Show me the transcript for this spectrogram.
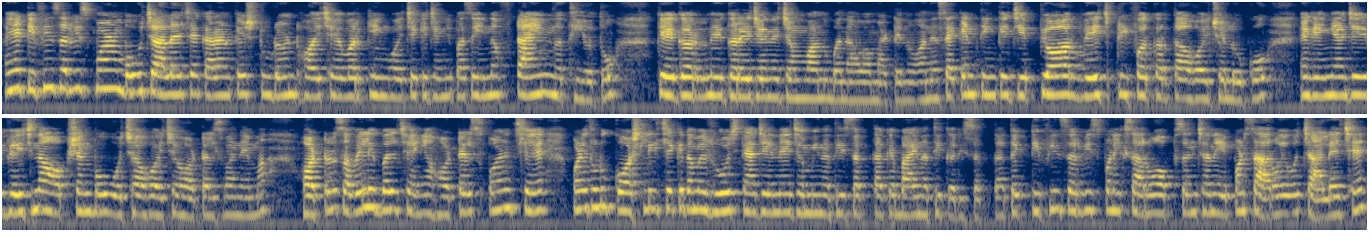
અહીંયા ટિફિન સર્વિસ પણ બહુ ચાલે છે, કારણ કે સ્ટુડન્ટ હોય છે, વર્કિંગ હોય છે, કે જેમની પાસે ઇનફ ટાઈમ નથી હોતો કે ઘરને, ઘરે જઈને જમવાનું બનાવવા માટેનો. અને સેકન્ડ થિંગ કે જે પ્યોર વેજ પ્રિફર કરતા હોય છે લોકો, કારણ કે અહીંયા જે વેજના ઓપ્શન બહુ ઓછા હોય છે હોટલ્સમાં ને એમાં. હોટલ્સ અવેલેબલ છે, અહીંયા હોટેલ્સ પણ છે, પણ એ થોડું કોસ્ટલી છે કે તમે રોજ ત્યાં જઈને જમી નથી શકતા કે બાય નથી કરી શકતા. તો એક ટિફિન સર્વિસ પણ એક સારો ઓપ્શન છે અને એ પણ સારો એવો ચાલે છે.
